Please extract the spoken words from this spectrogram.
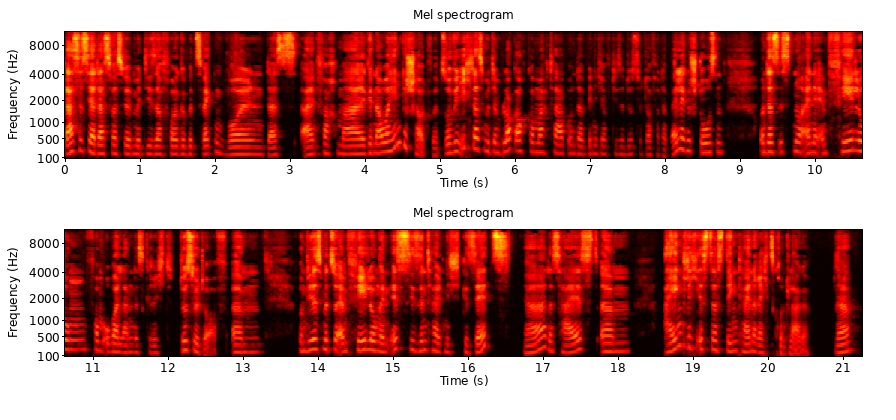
Das ist ja das, was wir mit dieser Folge bezwecken wollen, dass einfach mal genauer hingeschaut wird. So wie ich das mit dem Blog auch gemacht habe und da bin ich auf diese Düsseldorfer Tabelle gestoßen. Und das ist nur eine Empfehlung vom Oberlandesgericht Düsseldorf. Ähm, und wie es mit so Empfehlungen ist, sie sind halt nicht Gesetz. Ja, das heißt, ähm, eigentlich ist das Ding keine Rechtsgrundlage. Ja,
